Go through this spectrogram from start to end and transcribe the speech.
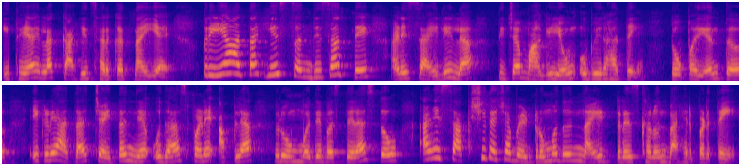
इथे यायला काहीच हरकत नाही आहे प्रिया आता हीच संधी साधते आणि सायलीला तिच्यामागे येऊन उभी राहते. तोपर्यंत इकडे आता चैतन्य उदासपणे आपल्या रूममध्ये बसलेला असतो आणि साक्षी त्याच्या बेडरूममधून नाईट ड्रेस घालून बाहेर पडते.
